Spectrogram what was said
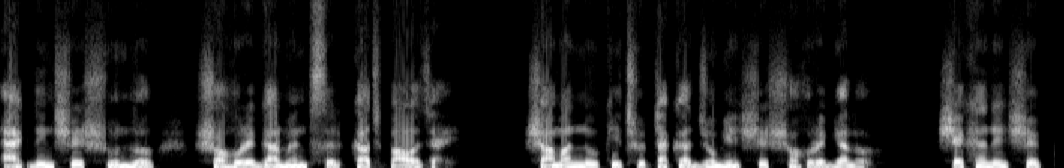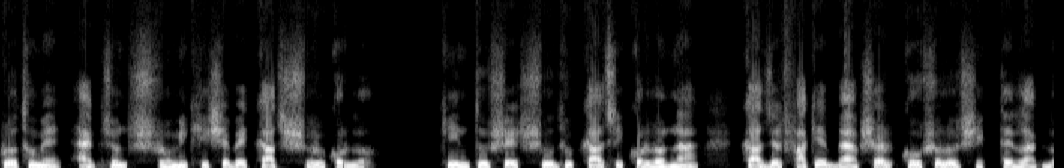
একদিন সে শুনল শহরে গার্মেন্টসের কাজ পাওয়া যায়। সামান্য কিছু টাকা জমিয়ে সে শহরে গেল। সেখানে সে প্রথমে একজন শ্রমিক হিসেবে কাজ শুরু করল। কিন্তু সে শুধু কাজই করল না, কাজের ফাঁকে ব্যবসার কৌশলও শিখতে লাগল।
